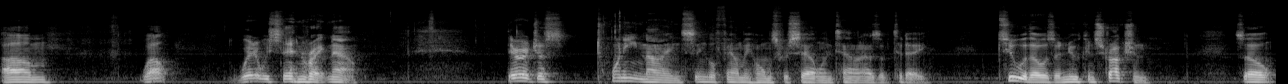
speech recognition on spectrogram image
Um, well, where do we stand right now? There are just 29 single family homes for sale in town as of today. Two of those are new construction. So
